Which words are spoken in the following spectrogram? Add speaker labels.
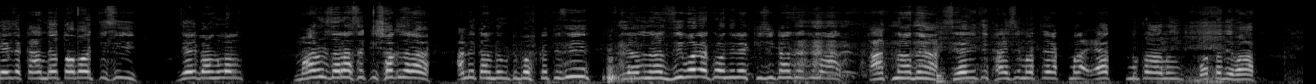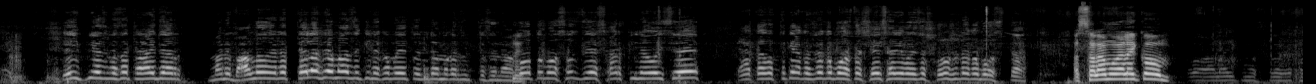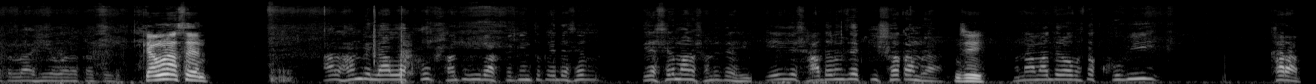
Speaker 1: আমি এই যে কান্দে তবা হইতেছি যে বাংলার মানুষ যারা আছে কৃষক যারা আমি কান্দে উঠে বস করতেছি জীবনে কোনদিন কৃষি কাজে হাত না দেয়। সে রীতি খাইছি মাত্র এক মা এক মুঠো আলু বত্তা দিয়ে ভাত। এই পেঁয়াজ বেচা ট্রাই দেওয়ার মানে ভালো এটা তেলাপিয়া মাছ যে কিনে খাব এই তৈরিটা আমাকে জুটতেছে না। গত বছর যে সার কিনা হয়েছে এক হাজার থেকে এগারোশো টাকা বস্তা সেই সারি হয়েছে ষোলোশো টাকা বস্তা।
Speaker 2: আসসালামু আলাইকুম।
Speaker 1: ওয়ালাইকুম আসসালাম।
Speaker 2: কেমন আছেন?
Speaker 1: আলহামদুলিল্লাহ আল্লাহ খুব শান্তি দিয়ে রাখছে কিন্তু এই দেশের দেশের মানুষ শান্তিতে রাখি। এই যে সাধারণ যে কৃষক আমরা
Speaker 2: জি।
Speaker 1: মানে আমাদের অবস্থা খুবই খারাপ।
